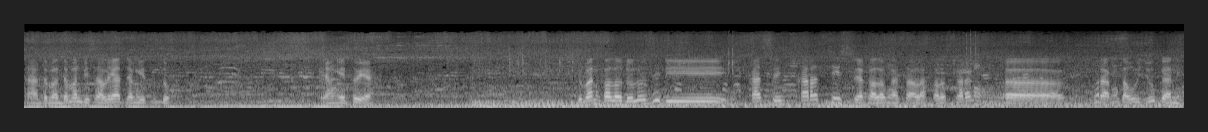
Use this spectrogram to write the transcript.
Nah teman-teman bisa lihat yang itu tuh, yang itu ya. Cuman kalau dulu sih dikasih karcis ya kalau nggak salah. Kalau sekarang eh, kurang tahu juga nih.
